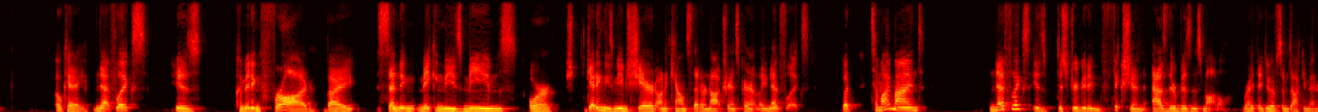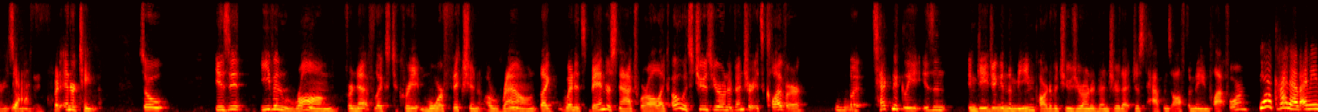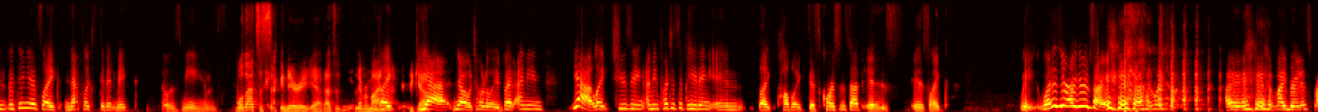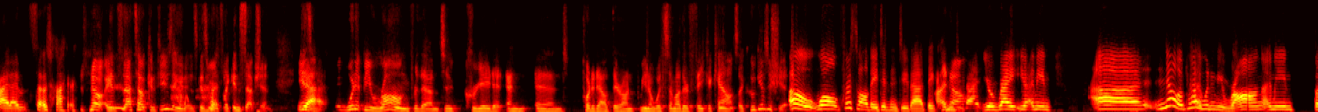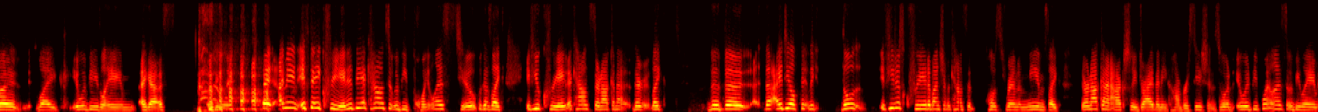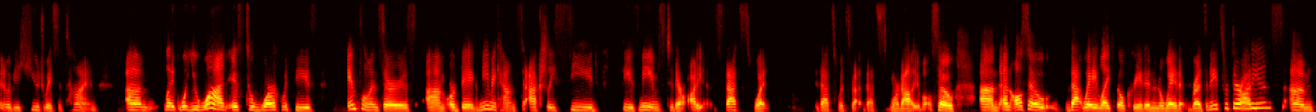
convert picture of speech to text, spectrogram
okay, Netflix is committing fraud by sending making these memes or getting these memes shared on accounts that are not transparently Netflix. But to my mind, Netflix is distributing fiction as their business model, right? They do have some documentaries, yes. but entertainment. So is it even wrong for Netflix to create more fiction around like when it's Bandersnatch, we're all like, oh, it's choose your own adventure. It's clever, mm-hmm. but technically isn't engaging in the meme part of a choose your own adventure that just happens off the main platform? Yeah, kind of. I mean, the thing is like Netflix didn't make those memes. Well, that's a secondary. Yeah, that's a never mind. Like, yeah, no, totally. But I mean, yeah, like choosing. I mean, participating in like public discourse and stuff is is like. Wait, what is your argument? Sorry, I'm like. I, my brain is fried. I'm so tired. No, it's that's how confusing it is because it's like Inception. Yeah. It, would it be wrong for them to create it and and put it out there on you know with some other fake accounts? Like who gives a shit? Oh well, first of all, they didn't do that. They couldn't do that. You're right. You, I mean, uh, no, it probably wouldn't be wrong. I mean, but like it would be lame, I guess. but I mean, if they created the accounts, it would be pointless too, because like if you create accounts, they're not gonna. They're like the the the ideal thing. Like, those if you just create a bunch of accounts that post random memes, like they're not going to actually drive any conversation. So it, it would be pointless, it would be lame, and it would be a huge waste of time. Um, like what you want is to work with these influencers um, or big meme accounts to actually seed these memes to their audience. That's what that's what's that's more valuable so um, and also that way like they'll create it in a way that resonates with their audience um,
